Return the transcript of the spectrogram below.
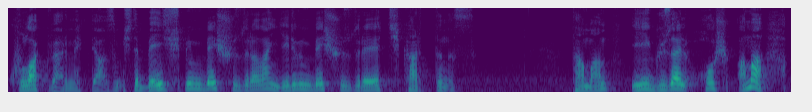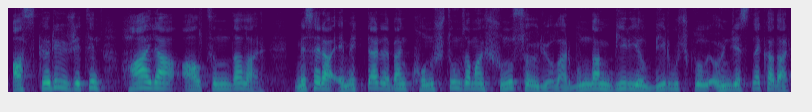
kulak vermek lazım. İşte 5500 liradan 7500 liraya çıkarttınız. Tamam iyi güzel hoş ama asgari ücretin hala altındalar. Mesela emeklerle ben konuştuğum zaman şunu söylüyorlar. Bundan bir yıl, bir buçuk yıl öncesine kadar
